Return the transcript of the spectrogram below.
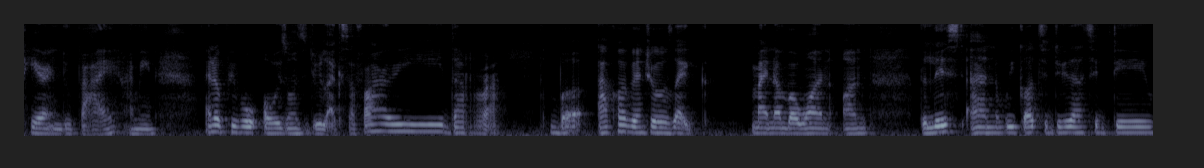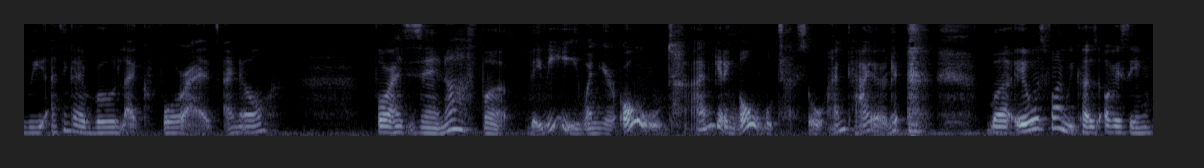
here in Dubai. I mean, I know people always want to do like safari, but Aqua Venture was like my number one on the list and we got to do that today. We i think i rode like four rides. I know four rides isn't enough but baby when you're old i'm getting old so i'm tired. But it was fun because obviously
